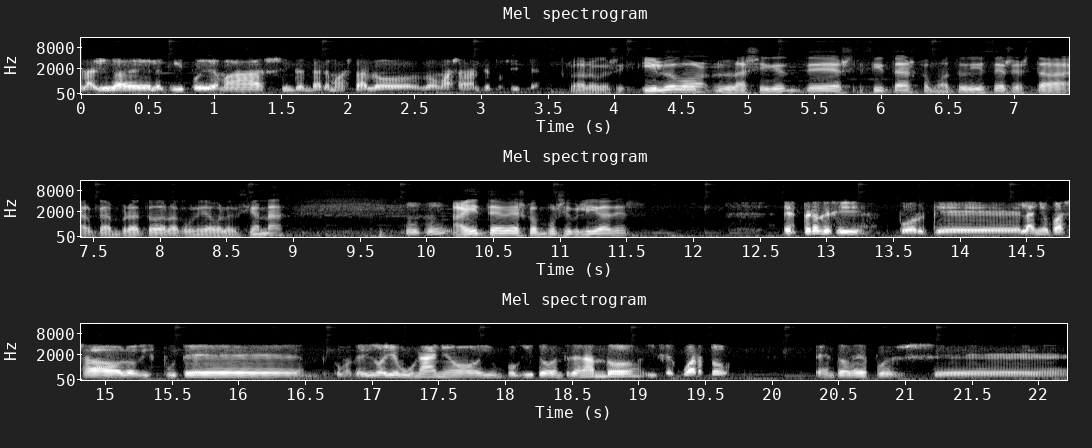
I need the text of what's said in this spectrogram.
la ayuda del equipo y demás, intentaremos estar lo, más adelante posible. Claro que sí. Y luego, las siguientes citas, como tú dices, está el Campeonato de la Comunidad Valenciana. ¿Ahí te ves con posibilidades? Espero que sí, porque el año pasado lo disputé, como te digo, llevo un año y un poquito entrenando, hice cuarto, entonces pues eh,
